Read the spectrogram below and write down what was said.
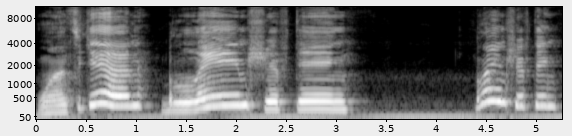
Once again, blame shifting. Blame shifting.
